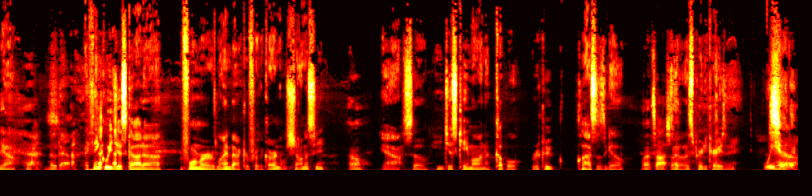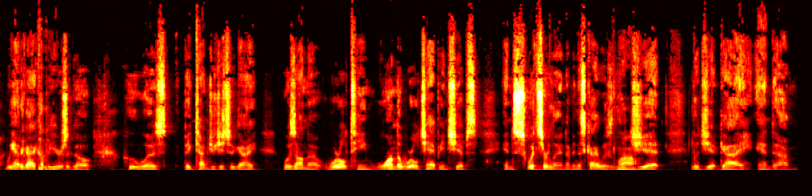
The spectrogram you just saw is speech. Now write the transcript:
Yeah. Yeah, no doubt. I think we just got a former linebacker for the Cardinals, Shaughnessy. Oh, Yeah. So he just came on a couple recruit classes ago. that's awesome. So that's pretty crazy. We had a, we had a guy a couple of years ago who was big time jiu-jitsu guy was on the world team won the world championships in Switzerland. I mean this guy was legit legit guy. And um,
